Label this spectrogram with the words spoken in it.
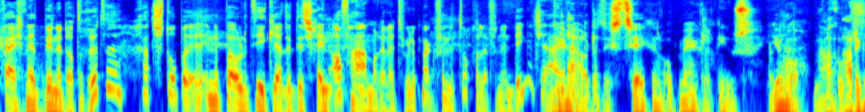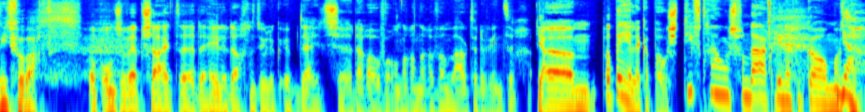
krijg net binnen dat Rutte gaat stoppen in de politiek. Ja, dit is geen afhameren natuurlijk, maar ik vind het toch wel even een dingetje eigenlijk. Nou, dat is het zeker. Opmerkelijk nieuws. Jo, Ja, nou had ik niet verwacht. Op onze website eh, de hele dag natuurlijk updates eh, daarover, onder andere van Wouter de Winter. Ja. Ehm, wat ben je lekker positief trouwens vandaag binnengekomen? Ja,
